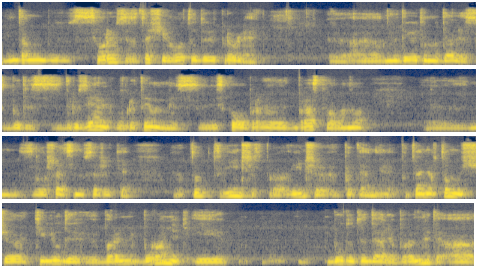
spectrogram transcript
Він там сварився за те, що його туди відправляють. Е, не дають йому далі бути з друзями, побратимами, з військового братства, воно е, залишається на все життя. Тут інша справа, інше питання. Питання в тому, що ті люди боронять і будуть і далі боронити. а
